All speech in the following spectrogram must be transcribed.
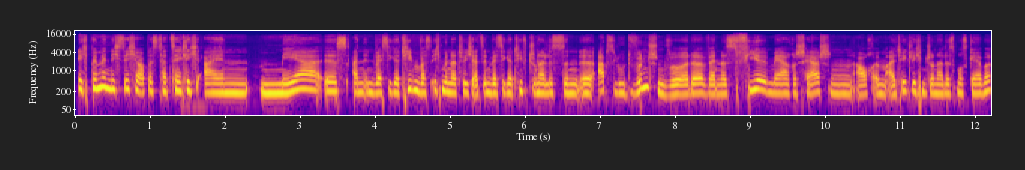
Ich bin mir nicht sicher, ob es tatsächlich ein Mehr ist an Investigativen, was ich mir natürlich als Investigativjournalistin äh, absolut wünschen würde, wenn es viel mehr Recherchen auch im alltäglichen Journalismus gäbe.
